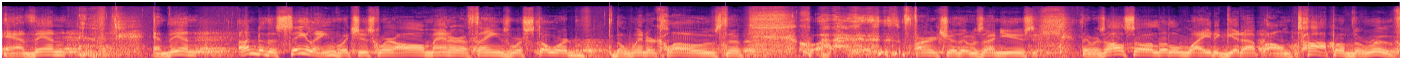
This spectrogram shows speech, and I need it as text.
And then, and then under the ceiling, which is where all manner of things were stored, the winter clothes, the furniture that was unused, there was also a little way to get up on top of the roof.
